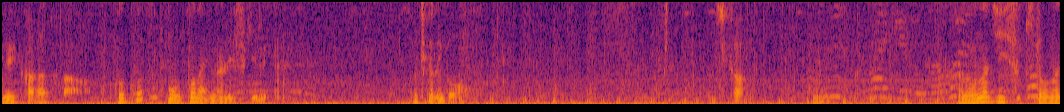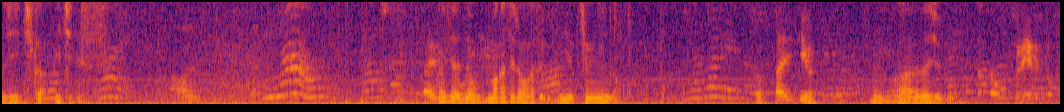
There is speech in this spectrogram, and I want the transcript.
上からか？ここでも来ないなリスキルこっちから行ここっちか。うあの同じさっきと同じ位置か位置です。だいぶあじゃあでも任せる任せる。いいよ君にいいの。ちょっと大事ようんああ大丈夫。遅れると思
